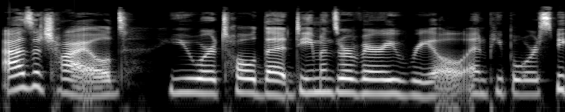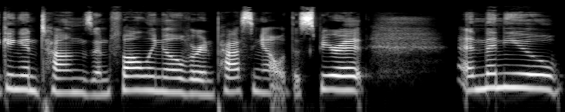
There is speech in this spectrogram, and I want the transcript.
as a child, you were told that demons were very real and people were speaking in tongues and falling over and passing out with the spirit. And then you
